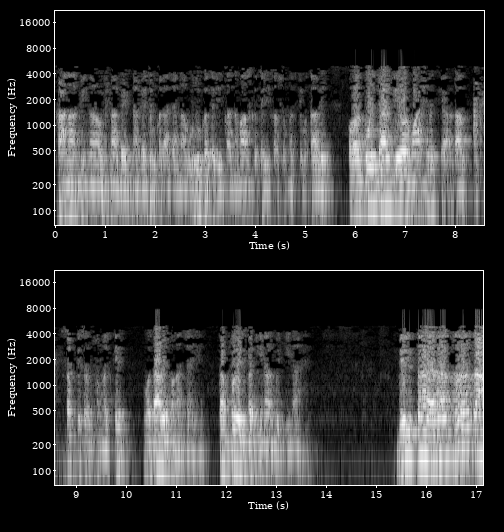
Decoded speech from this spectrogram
کھانا پینا، اٹھنا، بیٹھنا، بیت الخلا جانا، وضو کا طریقہ، نماز کا طریقہ، سنت کے مطابق، اور بول چال کے اور معاشرت کے آداب، سب کے سب سنت کے مطابق ہونا چاہیے۔ تب تو اس کا جینا کوئی جینا ہے۔ دل ترکتا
